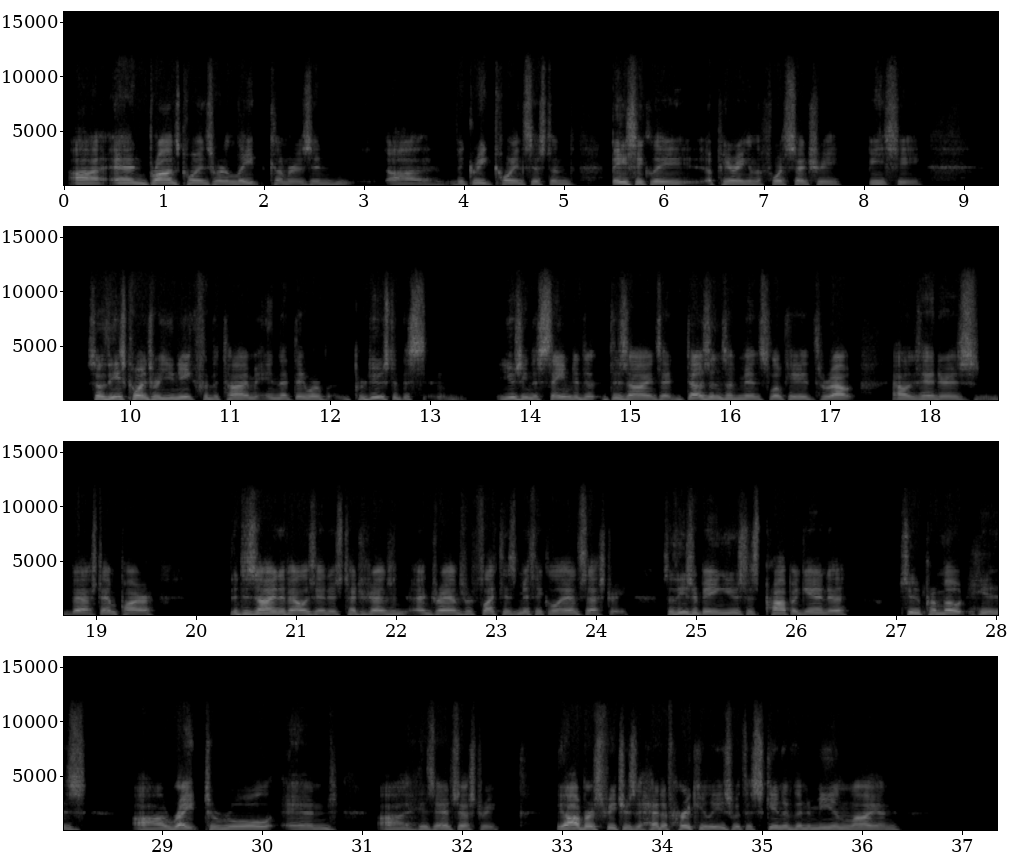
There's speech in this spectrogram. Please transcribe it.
uh, and bronze coins were late comers in uh, the Greek coin system, basically appearing in the fourth century BC. So these coins were unique for the time in that they were produced at this using the same de designs at dozens of mints located throughout Alexander's vast empire. The design of Alexander's tetradrachms and, and drachms reflect his mythical ancestry. So these are being used as propaganda to promote his uh, right to rule and uh, his ancestry. The obverse features a head of Hercules with the skin of the Nemean lion.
